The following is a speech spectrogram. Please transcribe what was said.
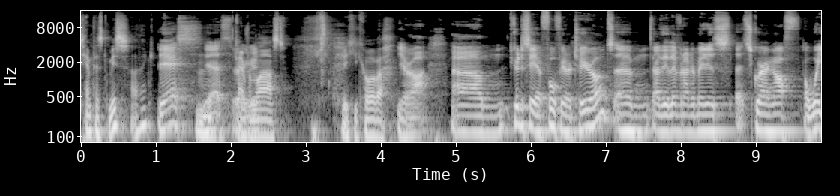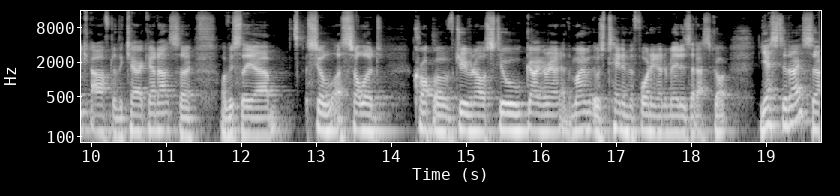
Tempest Miss, I think. Yes, yes, Came from good. last. Vicky Corber. You're right. Um, good to see a full field of two-year-olds um, over the 1100 metres, uh, squaring off a week after the Karrakatta. So obviously, um, still a solid crop of juveniles still going around at the moment. There was 10 in the 1400 metres at Ascot yesterday, so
